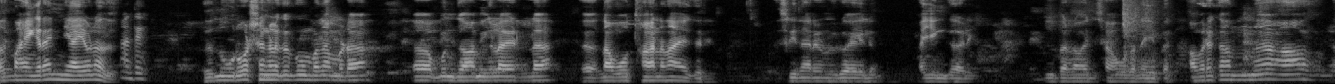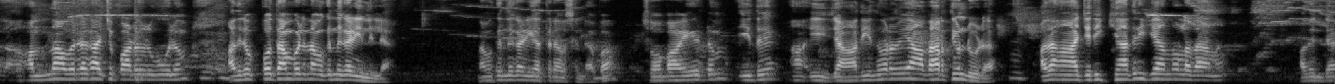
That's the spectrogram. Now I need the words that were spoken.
അത് ഭയങ്കര അന്യായമാണ് അത്. ഇത് നൂറ് വർഷങ്ങൾക്ക് മുമ്പ് നമ്മുടെ മുൻഗാമികളായിട്ടുള്ള നവോത്ഥാന നായകർ ശ്രീനാരായണ ഗുരു ആയാലും അയ്യങ്കാളി ഈ പറഞ്ഞ മാതിരി സഹോദരനയ്യപ്പൻ അവരൊക്കെ അന്ന് ആ അന്ന് അവരുടെ കാഴ്ചപ്പാടുകൾ പോലും അതിനൊപ്പത്താൻ പോലും നമുക്കിന്ന് കഴിയുന്നില്ല. നമുക്കിന്ന് കഴിയാത്തൊരവസ്ഥയുണ്ട് അപ്പം സ്വാഭാവികമായിട്ടും ഇത് ഈ ജാതി എന്ന് പറയുന്ന യാഥാർത്ഥ്യം ഉണ്ട് ഇവിടെ. അത് ആചരിക്കാതിരിക്കുക എന്നുള്ളതാണ് അതിന്റെ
